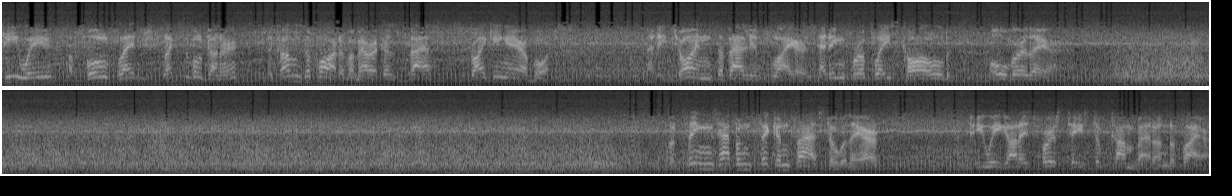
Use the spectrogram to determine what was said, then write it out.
Pee Wee, a full-fledged, flexible gunner, becomes a part of America's vast, striking air force. And he joins the valiant flyers heading for a place called Over There. Things happen thick and fast over there. Pee Wee got his first taste of combat under fire.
